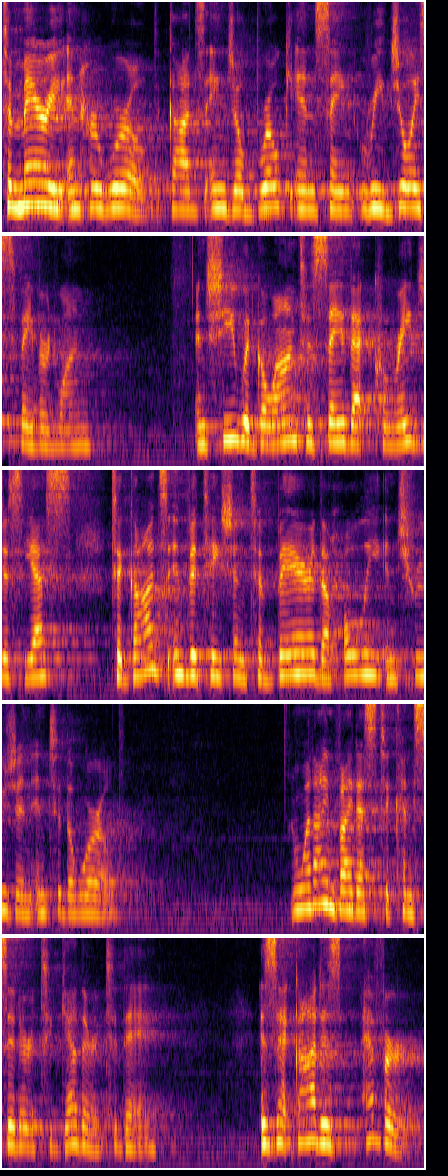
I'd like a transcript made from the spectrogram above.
To Mary and her world, God's angel broke in saying, Rejoice, favored one. And she would go on to say that courageous yes to God's invitation to bear the holy intrusion into the world. And what I invite us to consider together today is that God is ever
